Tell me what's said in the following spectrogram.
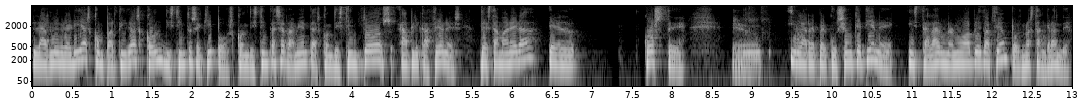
las librerías compartidas con distintos equipos, con distintas herramientas, con distintas aplicaciones. De esta manera, el coste eh, y la repercusión que tiene instalar una nueva aplicación, pues no es tan grande.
